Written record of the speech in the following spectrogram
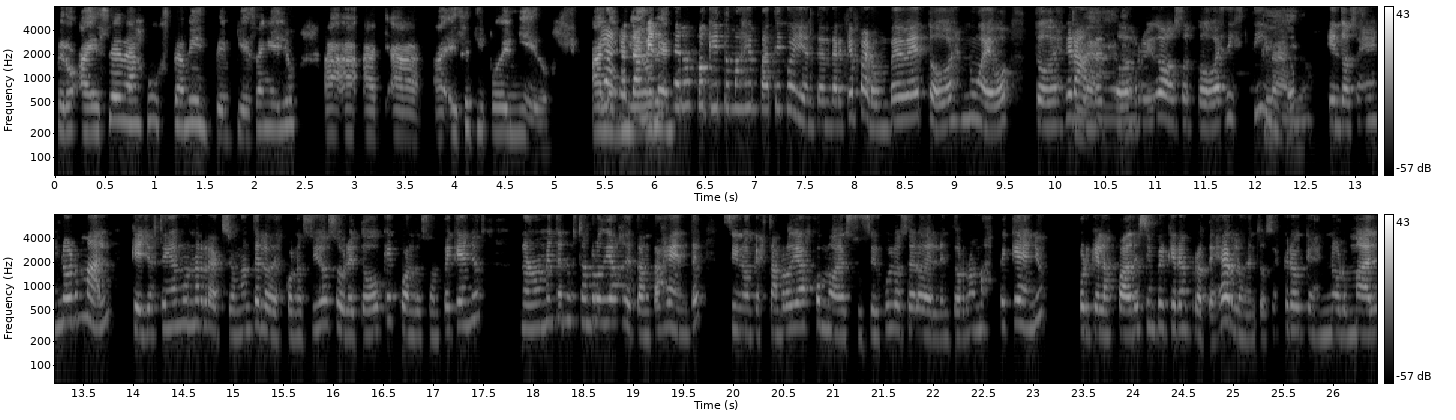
Pero a esa edad justamente empiezan ellos a, a, a, a ese tipo de miedo. claro, también es ser un poquito más empático y entender que para un bebé todo es nuevo, todo es grande, todo es ruidoso, todo es distinto. Y entonces es normal que ellos tengan una reacción ante lo desconocido, sobre todo que cuando son pequeños normalmente no están rodeados de tanta gente, sino que están rodeados como de su círculo cero, del entorno más pequeño, porque los padres siempre quieren protegerlos. Entonces creo que es normal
